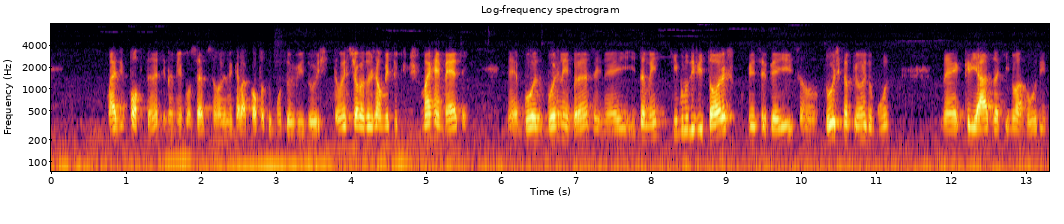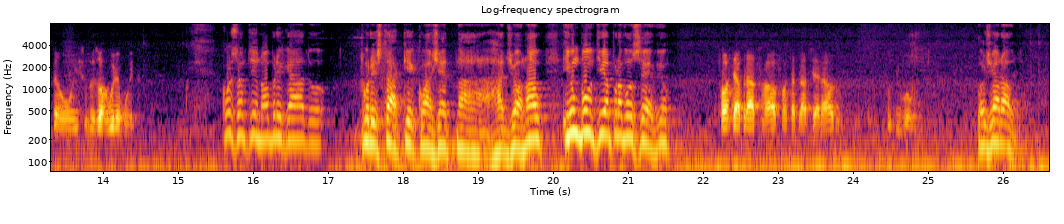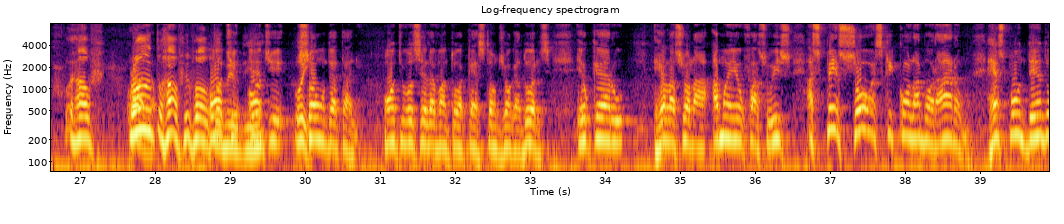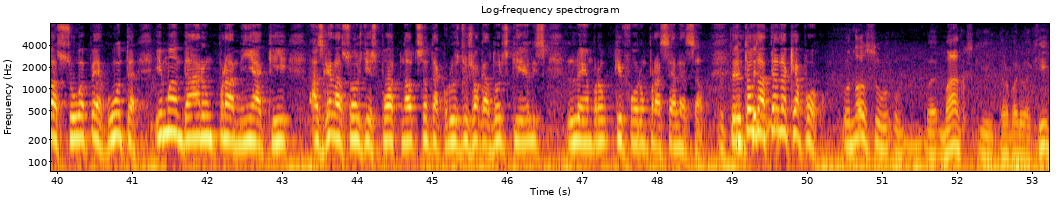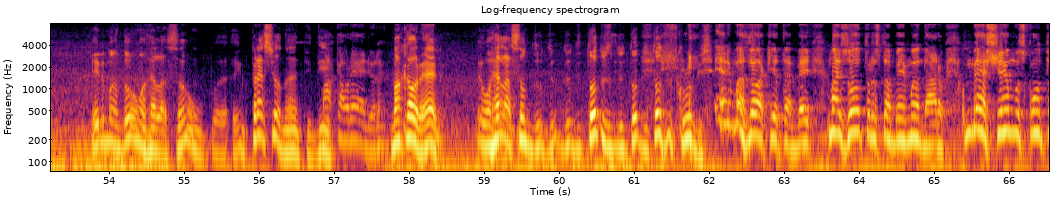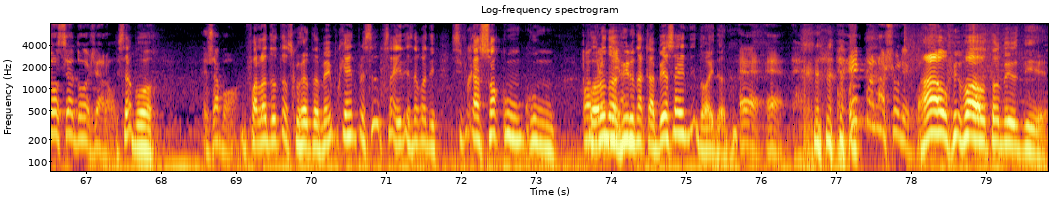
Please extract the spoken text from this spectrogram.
mais importante na minha concepção ali naquela Copa do Mundo 2002. Então esses jogadores realmente mais remetem, né, boas, boas lembranças, né, e, e, também símbolo de vitórias, porque você vê aí, são dois campeões do mundo, né, criados aqui no Arruda, então isso nos orgulha muito. Constantino, obrigado por estar aqui com a gente na Rádio Jornal e um bom dia para você, viu? Forte abraço, Ralf, forte abraço, Geraldo. Tudo de bom. Ô, Geraldo. Oi, Ralf. Pronto, Olha, Ralf volta ontem, ontem só um detalhe. Ontem você levantou a questão de jogadores. Eu quero relacionar, amanhã eu faço isso, as pessoas que colaboraram respondendo a sua pergunta e mandaram para mim aqui as relações de esporte na de Santa Cruz dos jogadores que eles lembram que foram para a seleção. Tenho, então, tenho, até daqui a pouco. O nosso Marcos, que trabalhou aqui, ele mandou uma relação impressionante de. Marco Aurélio, né? Marco Aurélio. É uma relação do, do, de, todos, de, todos, de todos os clubes. Ele mandou aqui também, mas outros também mandaram. Mexemos com o torcedor, Geraldo. Isso é bom. Isso é bom. Vamos falar de outras coisas também, porque a gente precisa sair desse negócio de. Se ficar só com, com coronavírus na cabeça, a gente doida. É, é. Ripa na chulipa. Ralf volta ao meio-dia.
